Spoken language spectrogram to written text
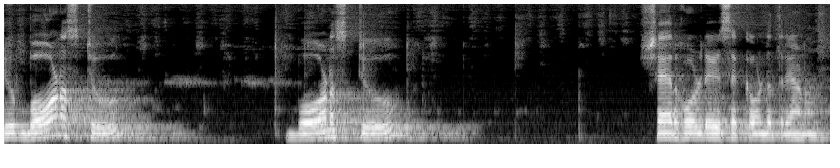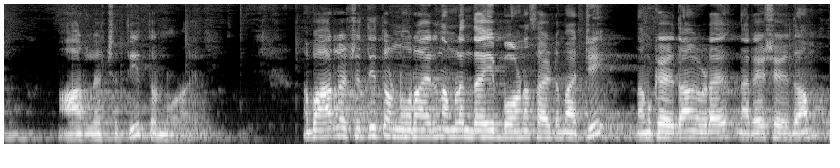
To bonus to. Bonus to. Share holders account എത്രയാണ്? ആറ് ലക്ഷത്തി തൊണ്ണൂറായിരം. അപ്പോൾ ആറ് ലക്ഷത്തി തൊണ്ണൂറായിരം നമ്മൾ എന്തായി? ബോണസ് ആയിട്ട് മാറ്റി. നമുക്ക് എഴുതാം. ഇവിടെ നരേഷ് എഴുതാം.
